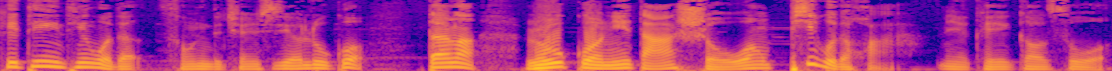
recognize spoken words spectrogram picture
可以听一听我的《从你的全世界路过》。当然了，如果你打守望屁股的话，你也可以告诉我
